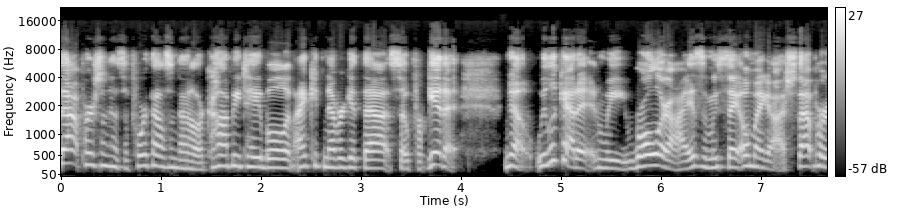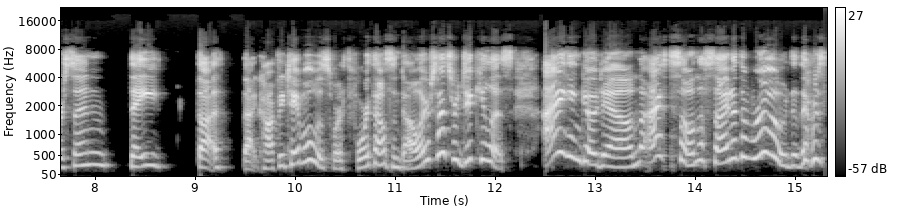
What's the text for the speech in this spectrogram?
that person has a four thousand dollar coffee table, and I could never get that, so forget it." No, we look at it and we roll our eyes and we say, "Oh my gosh, that person they thought that coffee table was worth $4,000. That's ridiculous. I can go down. I saw on the side of the road that there was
